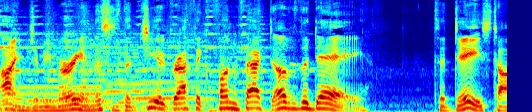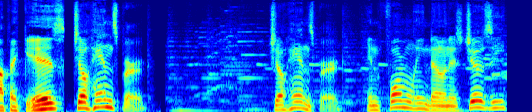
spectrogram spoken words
I'm Jimmy Murray, and this is the Geographic Fun Fact of the Day. Today's topic is Johannesburg. Johannesburg, informally known as Jozi,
